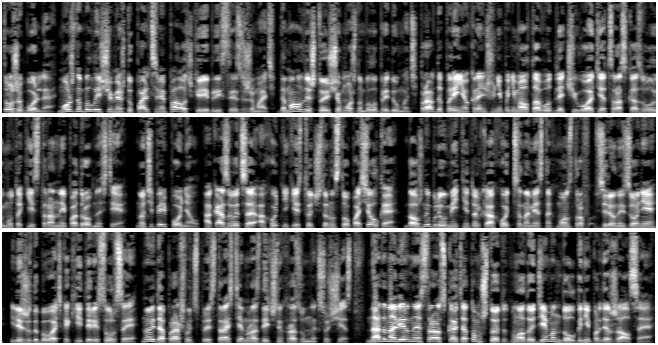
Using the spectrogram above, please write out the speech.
Тоже больно. Можно было еще между пальцами палочки ребристые зажимать. Да мало ли что еще можно было придумать. Правда, паренек раньше не понимал того, для чего отец рассказывал ему такие странные подробности. Но теперь понял. Оказывается, охотники из 114-го поселка должны были уметь не только охотиться на местных монстров в зеленой зоне или же добывать какие-то ресурсы, но и допрашивать с пристрастием различных разумных существ. Надо, наверное, сразу сказать о том, что этот молодой демон долго не продержался.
